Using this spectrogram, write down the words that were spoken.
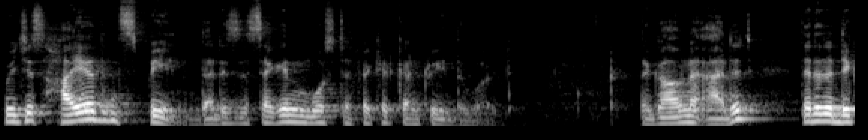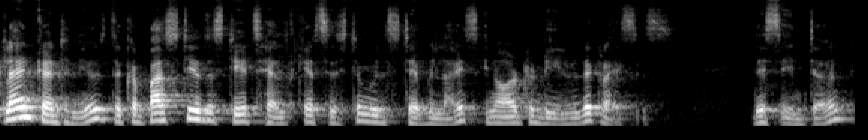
which is higher than Spain, that is the second most affected country in the world. The governor added that if the decline continues, the capacity of the state's healthcare system will stabilize in order to deal with the crisis. This, in turn,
